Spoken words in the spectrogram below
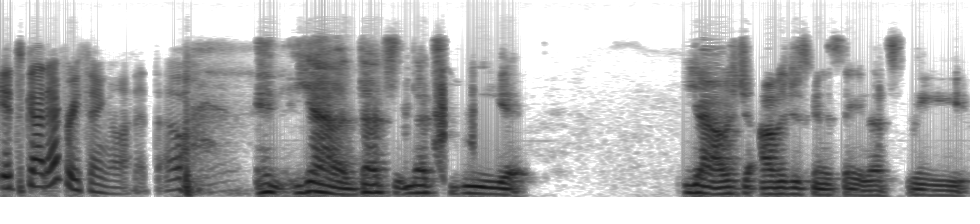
it's got everything on it though. and yeah, that's that's the yeah. I was ju- I was just gonna say that's the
